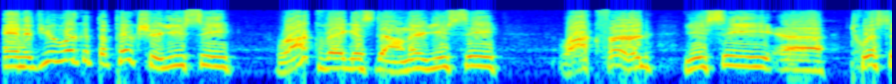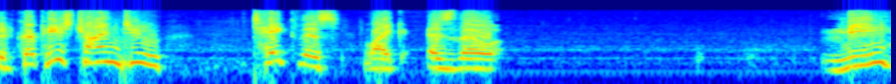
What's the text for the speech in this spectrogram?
And if you look at the picture, you see Rock Vegas down there. You see Rockford. You see uh, Twisted Crypt. He's trying to take this like as though me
